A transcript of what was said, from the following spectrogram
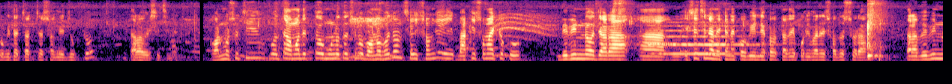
কবিতা চর্চার সঙ্গে যুক্ত, তারাও এসেছিলেন। কর্মসূচি বলতে আমাদের তো মূলত ছিল বনভোজন, সেই সঙ্গে এই বাকি সময়টুকু বিভিন্ন যারা এসেছিলেন এখানে কবি, লেখক, তাদের পরিবারের সদস্যরা, তারা বিভিন্ন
